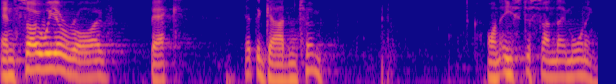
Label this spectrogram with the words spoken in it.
And so we arrive back at the garden tomb on Easter Sunday morning.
